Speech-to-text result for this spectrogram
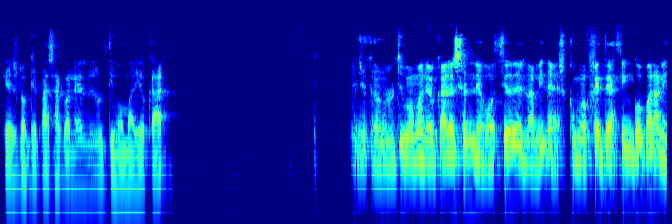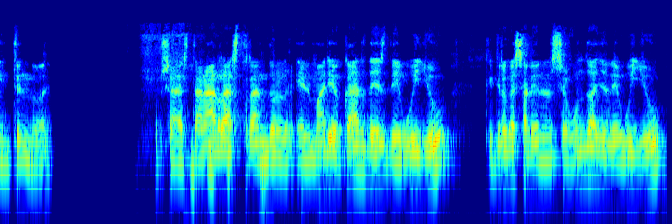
que es lo que pasa con el último Mario Kart. Yo creo que el último Mario Kart es el negocio de la vida. Es como el GTA V para Nintendo, ¿eh? O sea, están arrastrando el- Mario Kart desde Wii U, que creo que salió en el segundo año de Wii U,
